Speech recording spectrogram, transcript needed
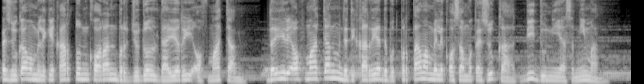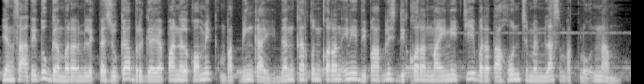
Tezuka memiliki kartun koran berjudul Diary of Machan. Diary of Machan menjadi karya debut pertama milik Osamu Tezuka di dunia seniman. Yang saat itu gambaran milik Tezuka bergaya panel komik 4 bingkai dan kartun koran ini dipublish di koran Mainichi pada tahun 1946.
